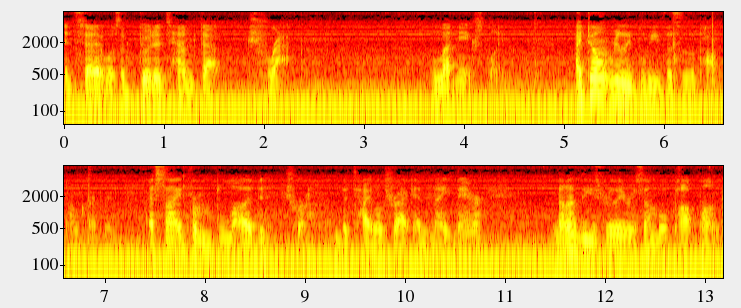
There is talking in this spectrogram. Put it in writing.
Instead, it was a good attempt at trap. Let me explain. I don't really believe this is a pop punk record. Aside from Blood, the title track, and Nightmare, none of these really resemble pop punk.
